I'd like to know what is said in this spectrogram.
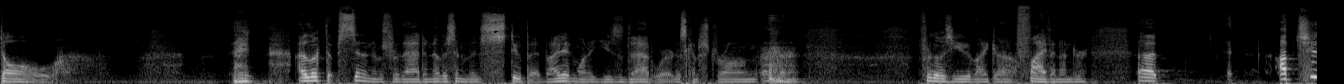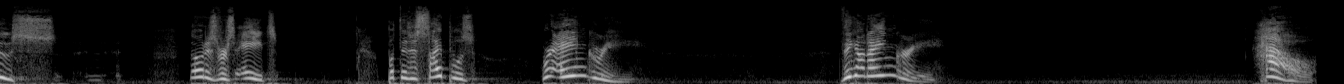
dull. I looked up synonyms for that. Another synonym is stupid, but I didn't want to use that word. It's kind of strong. for those of you like uh, five and under. Uh, obtuse. Notice verse 8. But the disciples were angry. They got angry. How?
